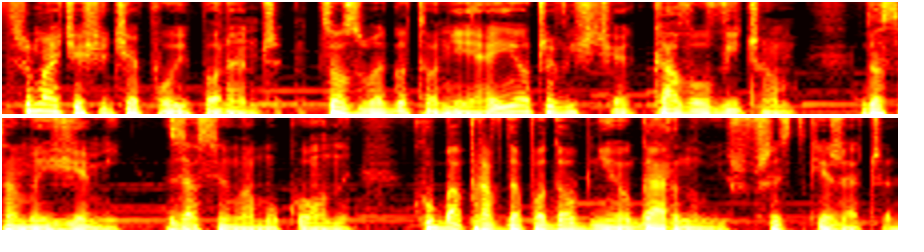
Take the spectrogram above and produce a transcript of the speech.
Trzymajcie się ciepło i poręczy. Co złego to nie ja. I oczywiście kawowiczom do samej ziemi zasyłam ukłony. Kuba prawdopodobnie ogarnął już wszystkie rzeczy,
